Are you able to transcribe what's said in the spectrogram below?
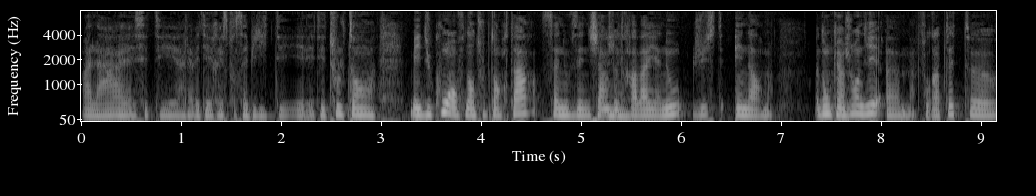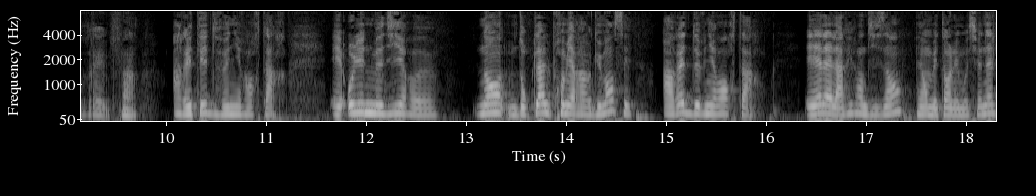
voilà, c'était, elle avait des responsabilités, elle était tout le temps. Mais du coup, en venant tout le temps en retard, ça nous faisait une charge de Mhm. travail à nous juste énorme. Donc un jour, on dit, euh, faudra peut-être, enfin, arrêter de venir en retard. Et au lieu de me dire, non, donc là, le premier argument, c'est arrête de venir en retard. Et elle, elle arrive en disant, et en mettant l'émotionnel,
